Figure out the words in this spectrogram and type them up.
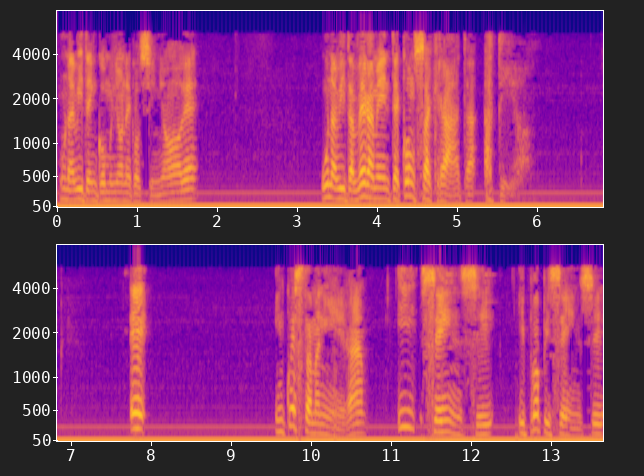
una vita in comunione col Signore, una vita veramente consacrata a Dio. E in questa maniera i sensi, i propri sensi,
